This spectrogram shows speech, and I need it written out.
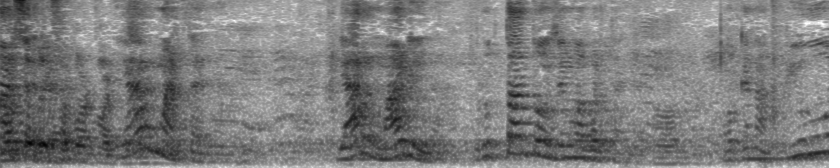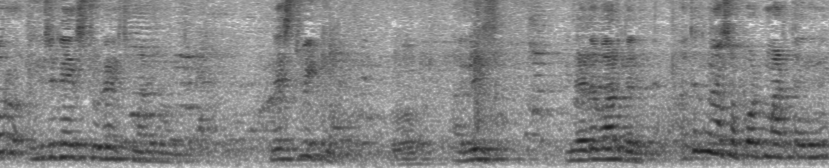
ಹೊಸಬ್ರಿಗೆ ಸಪೋರ್ಟ್ ಯಾರು ಮಾಡ್ತಾರೆ. ಮಾಡ್ತಾ ಇದ್ದಾರೆ ಯಾರು ಮಾಡಿಲ್ಲ? ವೃತ್ತ ಅಂತ ಒಂದು ಸಿನಿಮಾ ಬರ್ತಾ ಇದೆ. ಓಕೆನಾ ಪ್ಯೂರ್ ಇಂಜಿನಿಯರಿಂಗ್ ಸ್ಟೂಡೆಂಟ್ಸ್ ಮಾಡಿರುವಂತೆ. ನೆಕ್ಸ್ಟ್ ವೀಕ್ ಇದೆ. ರಿಲೀಸ್ ಇನ್ನೆರಡು ಅದನ್ನು ಅದಕ್ಕೆ ನಾನು ಸಪೋರ್ಟ್ ಮಾಡ್ತಾ ಇದ್ದೀನಿ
